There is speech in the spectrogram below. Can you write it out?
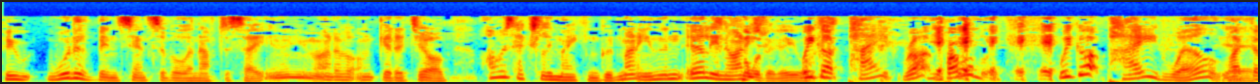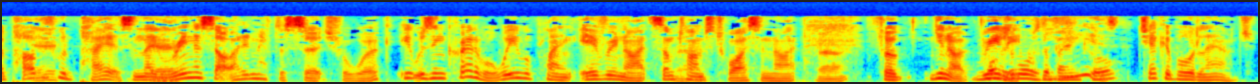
who would have been sensible enough to say, "Eh, "You might have want to get a job," I was actually making good money in the early nineties. We got paid, right? Probably. We got paid well. like the pubs yeah. would pay us, and they'd Yeah. ring us up. I didn't have to search for work. It was incredible. We were playing every night, sometimes twice a night, Right. for you know really. what was the band years. called? Checkerboard Lounge.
